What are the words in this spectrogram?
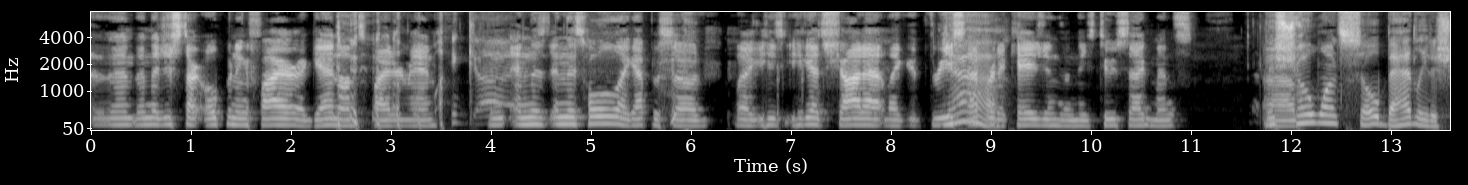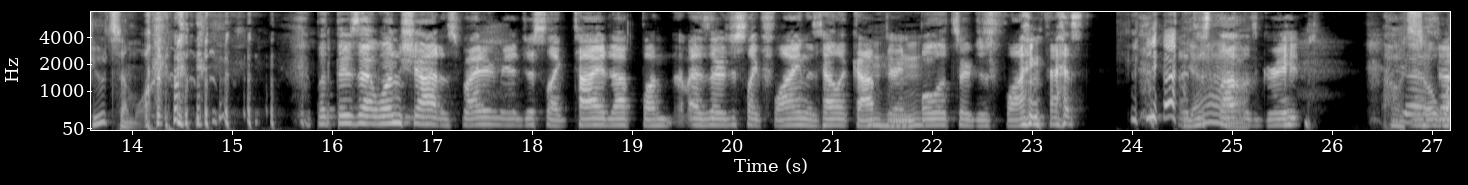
and then, then they just start opening fire again on Spider-Man. Oh my and, and this in this whole like episode like he's he gets shot at like three Yeah. separate occasions in these two segments The Uh, show wants so badly to shoot someone. but there's that one shot of spider-man just like tied up on as they're just like flying this helicopter Mhm. and bullets are just flying past Yeah. i just thought it was great oh, it's Yeah. so well.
